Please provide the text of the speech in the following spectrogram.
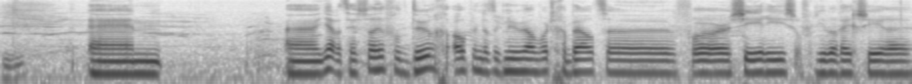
Mhm. En Eh, ja, dat heeft wel heel veel deuren geopend dat ik nu wel word gebeld eh, voor series, of ik die wil regisseren,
